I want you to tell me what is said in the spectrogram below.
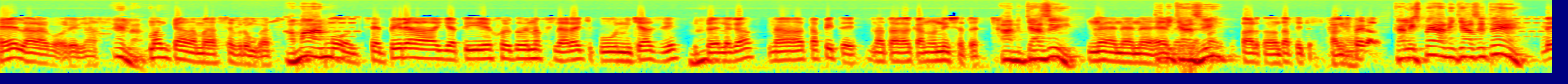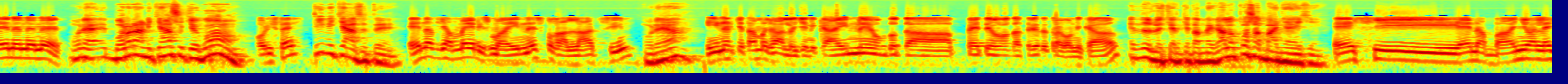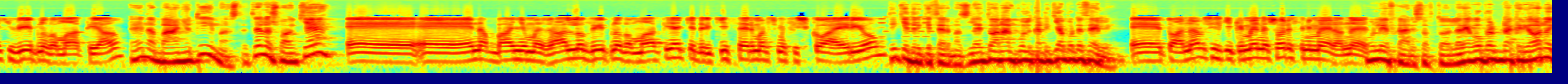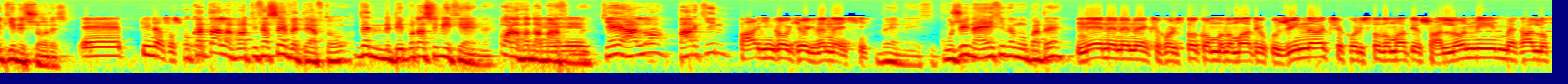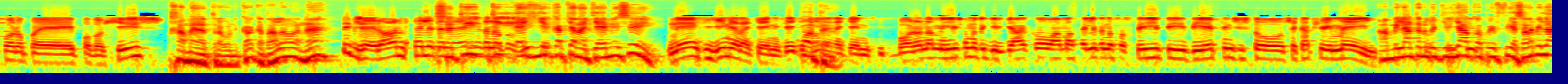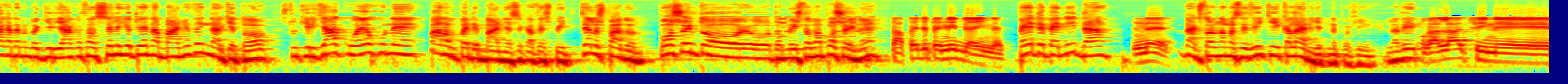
Έλα, ρε γορίνα. Έλα. Μαν κάναμε να σε βρούμε. Αμάν. Λοιπόν, σε πήρα γιατί έχω εδώ ένα φιλαράκι που νοικιάζει. Ναι. Του έλεγα να τα πείτε, να τα κανονίσετε. Α, νοικιάζει; Ναι, ναι, ναι. Τι έλα, νοικιάζει; έλα, πάρτε, πάρτε να τα πείτε. Καλησπέρα. Καλησπέρα, νοικιάζετε; Ναι, ναι, ναι, ναι. Ωραία, ε, μπορώ να νοικιάσω κι εγώ; Ορίστε. Τι νοικιάζετε; Ένα διαμέρισμα είναι στο γαλάτσι. Ωραία. Είναι αρκετά μεγάλο γενικά. Είναι 85-83 τετραγωνικά. Ε, δεν το λες και αρκετά μεγάλο. Πόσα μπάνια έχει; Έχει ένα μπάνιο, αλλά έχει δύο υπνοδωμάτια. Ένα μπάνιο, τι είμαστε. Τέλος πάντων, και; Ε, ε, ένα μπάνιο μεγάλο, δύο υπνοδωμάτια, κεντρική θέρμανση με φυσικό αέριο. Τι κεντρική θέρμανση, δηλαδή το ανάβει πολυκατοικία όποτε θέλει. Ε, το ανάβει σε συγκεκριμένες ώρες την ημέρα, ναι. Πολύ ευχάριστο αυτό. Δηλαδή, εγώ πρέπει να κρυώνω εκείνες τις ώρες. Ε, τι να σας πω. Ο κατάλαβα τι θα σέβεται αυτό. Δεν είναι τίποτα, συνήθεια είναι. Όλα θα τα Ε, μάθουμε. Και άλλο, πάρκινγκ. Πάρκινγκ, όχι, όχι, δεν έχει. Δεν έχει. Κουζίνα έχει, δεν μου είπατε; Ναι, ναι, ναι, ναι. Ξεχωριστό κομ- δωμάτιο κουζίνα, ξεχωριστό δωμάτιο σαλόνι, μεγάλο χώρο υποδοχής. Χαμένα τετραγωνικά, κατάλαβα, ναι. Δεν ξέρω αν θέλετε Σε να τι, έρθετε τι- να το έχει δείτε. γίνει κάποια ανακαίνιση; Ναι, έχει γίνει ανακαίνιση. Έχει Πότε; γίνει ανακαίνιση. Μπορώ να μιλήσω με τον Κυριάκο άμα θέλετε να σας στείλει τη διεύθυνση στο, σε κάποιο email. Α, μιλάτε με τον Κυριάκο απευθείας. Αν μιλάγατε με τον Κυριάκο, θα σας έλεγε ότι ένα μπάνιο δεν είναι αρκετό. Στου Κυριάκου έχουν πάνω από πέντε μπάνια σε κάθε σπίτι. Τέλος πάντων, πόσο είναι το, το μίστομα, πόσο είναι; Τα 5,50 είναι. 5,50. Ναι. Εντάξει, τώρα να είμαστε δίκαιοι, καλά είναι για την εποχή. Δηλαδή, Το γαλάτσι είναι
